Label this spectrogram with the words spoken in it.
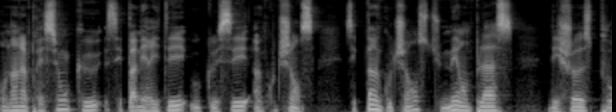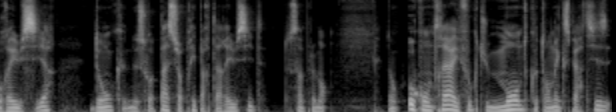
on a l'impression que c'est pas mérité ou que c'est un coup de chance. C'est pas un coup de chance, tu mets en place des choses pour réussir, donc ne sois pas surpris par ta réussite, tout simplement. Donc au contraire, il faut que tu montres que ton expertise,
